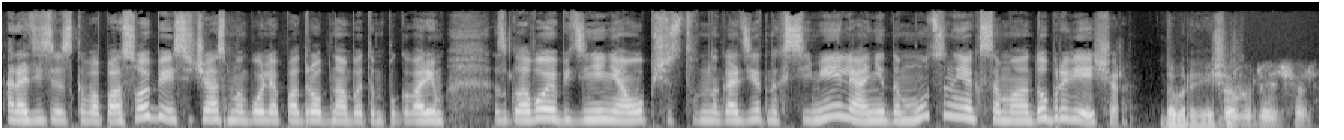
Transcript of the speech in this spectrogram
родительского пособия. Сейчас мы более подробно об этом поговорим с главой объединения обществ многодетных семей Леонидом Муцинексом. Добрый вечер. Добрый вечер. Добрый вечер.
